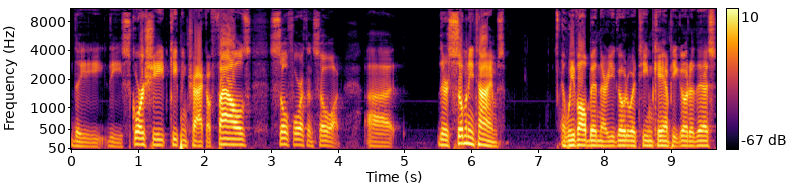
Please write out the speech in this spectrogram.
the the score sheet, keeping track of fouls, so forth and so on. Uh, there's so many times and we've all been there. You go to a team camp, you go to this.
